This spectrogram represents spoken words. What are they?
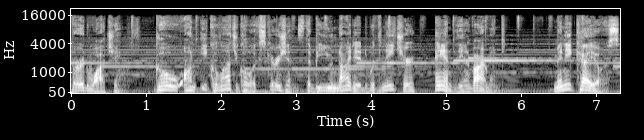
bird watching. Go on ecological excursions to be united with nature and the environment. Many cayos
